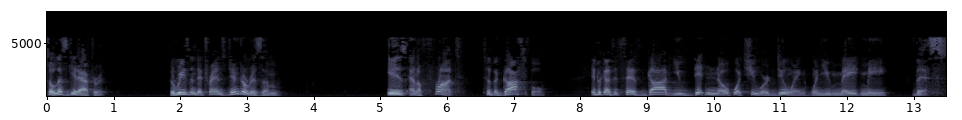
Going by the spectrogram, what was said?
so let's get after it. The reason that transgenderism is an affront to the gospel is because it says, God, you didn't know what you were doing when you made me this.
